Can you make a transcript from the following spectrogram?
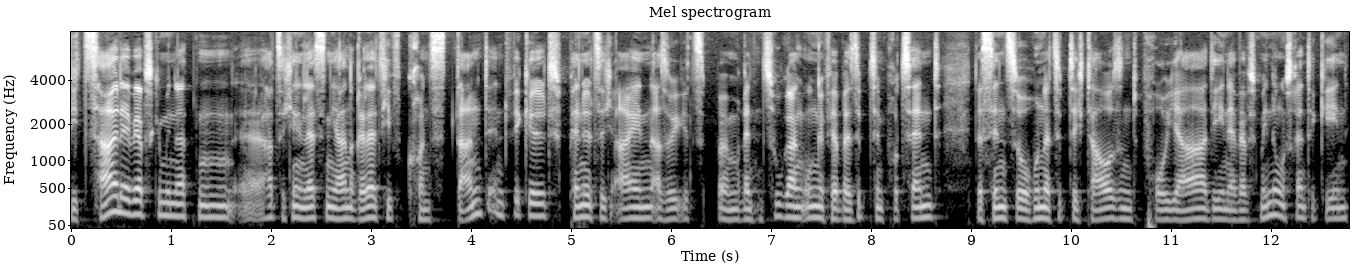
Die Zahl der Erwerbsgeminderten äh, hat sich in den letzten Jahren relativ konstant entwickelt, pendelt sich ein, also jetzt beim Rentenzugang ungefähr bei 17 Prozent. Das sind so 170.000 pro Jahr, die in Erwerbsminderungsrente gehen.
